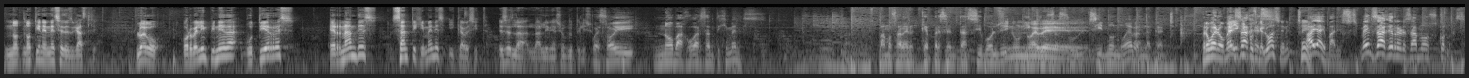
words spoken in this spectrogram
No. no tienen ese desgaste. Luego, Orbelín Pineda, Gutiérrez, Hernández, Santi Jiménez y Cabecita. Esa es la, la alineación que utilizo. Pues hoy no va a jugar Santi Jiménez. Vamos a ver qué presenta Siboldi. Sin un y nueve. Cruz Azul, Sin un 9 en la cancha. Pero bueno, hay mensajes. equipos que lo hacen, ¿eh? Sí. Ahí hay varios. Mensajes, regresamos con más.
